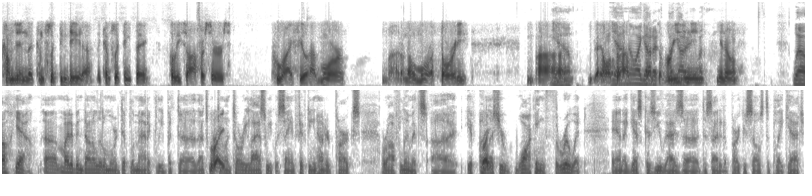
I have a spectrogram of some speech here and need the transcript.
comes in the conflicting data, the conflicting thing. Police officers, who I feel have more, I don't know, more authority. Uh, yeah also yeah, no, I got it. reasoning, it. you know. Well, yeah, uh, might have been done a little more diplomatically, but uh, that's what right. John Tory last week was saying. Fifteen hundred parks are off limits uh, if right. unless you're walking through it, and I guess because you guys uh, decided to park yourselves to play catch.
